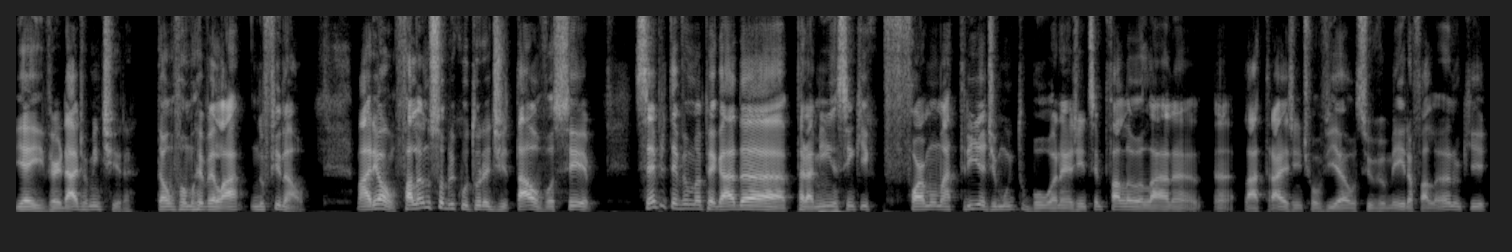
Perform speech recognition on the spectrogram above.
E aí, verdade ou mentira? Então vamos revelar no final. Marião, falando sobre cultura digital, você sempre teve uma pegada para mim assim que forma uma tríade muito boa, né? A gente sempre falou lá na, lá atrás, a gente ouvia o Silvio Meira falando que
